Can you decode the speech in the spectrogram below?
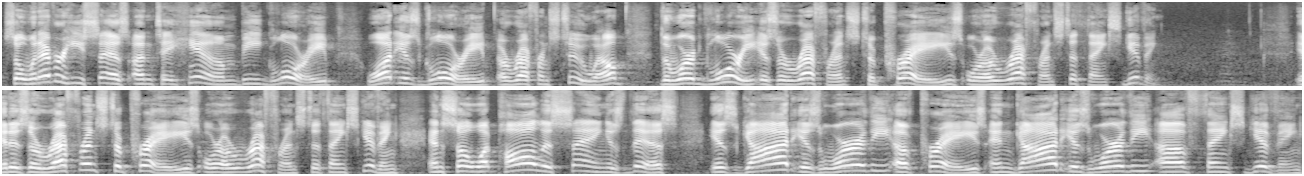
So whenever he says, Unto him be glory, what is glory a reference to? Well, the word glory is a reference to praise or a reference to thanksgiving. It is a reference to praise or a reference to thanksgiving. And so what Paul is saying is this is God is worthy of praise and God is worthy of thanksgiving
